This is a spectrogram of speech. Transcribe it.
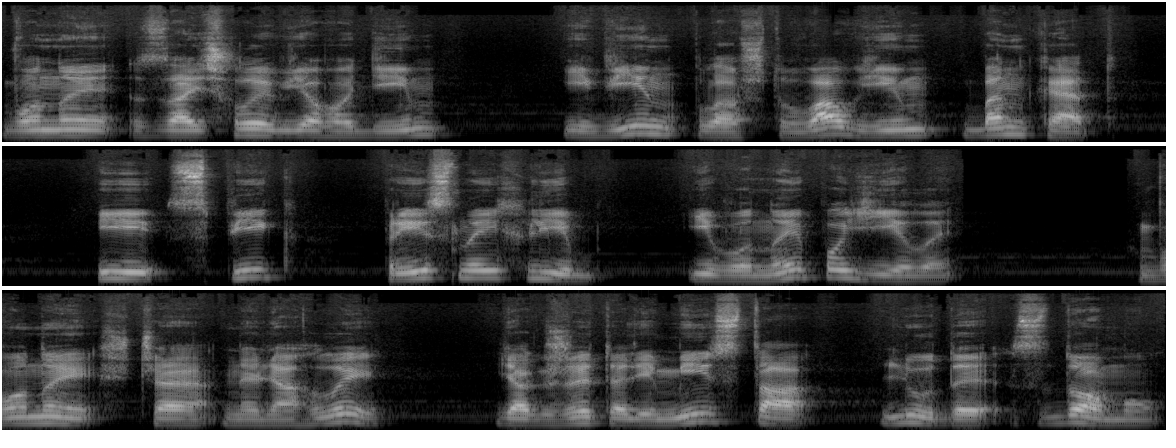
Вони зайшли в його дім, і він влаштував їм бенкет, і спік прісний хліб, і вони поїли. Вони ще не лягли, як жителі міста, люди з дому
